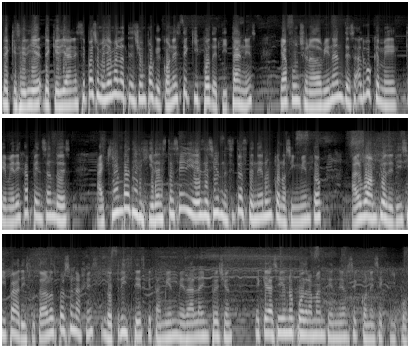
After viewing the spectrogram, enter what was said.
de que se die- de que dieran este paso. Me llama la atención porque con este equipo de titanes ya ha funcionado bien antes. Algo que me que me deja pensando es ¿a quién va dirigida esta serie? Es decir, necesitas tener un conocimiento algo amplio de DC para disfrutar a los personajes. Lo triste es que también me da la impresión de que la serie no podrá mantenerse con ese equipo.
